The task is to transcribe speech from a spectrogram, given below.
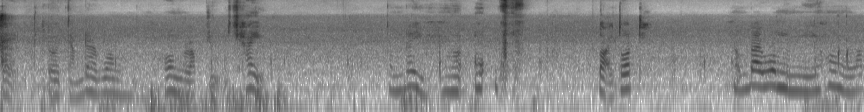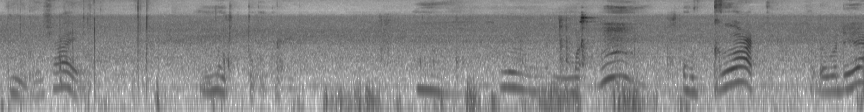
แต่เราจำได้ว่าห้องรับอยู่ใช่จำได้อยู่อ๋อต่อยทษจำได้ว่ามันมีห้องรับอยู่ใช่มันตรงไหนมเออมันโอ้ my god อะไรวะเนี่ย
